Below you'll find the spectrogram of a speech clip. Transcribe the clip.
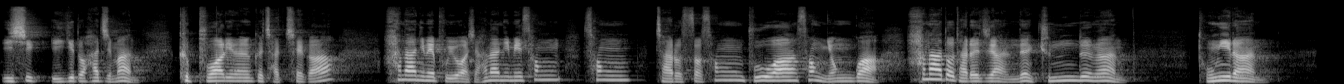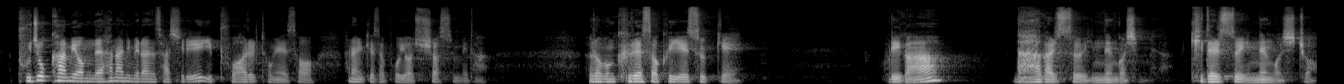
이기도 하지만 그 부활이라는 그 자체가 하나님의 부여하신 하나님이 성 성자로서 성부와 성령과 하나도 다르지 않는 균등한 동일한 부족함이 없는 하나님이라는 사실이 이 부활을 통해서 하나님께서 보여주셨습니다. 여러분, 그래서 그 예수께 우리가 나아갈 수 있는 것입니다. 기댈 수 있는 것이죠.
